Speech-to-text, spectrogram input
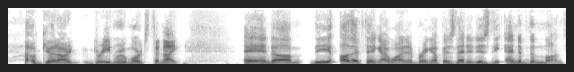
how good our green room works tonight. And um, the other thing I wanted to bring up is that it is the end of the month.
